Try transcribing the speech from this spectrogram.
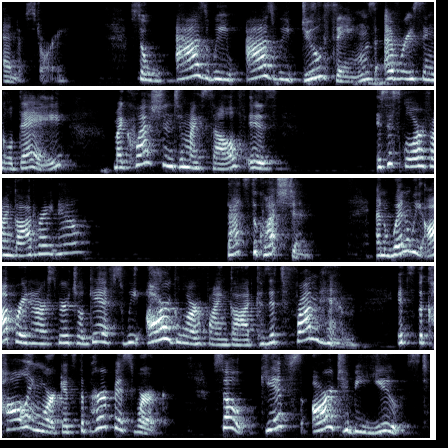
End of story. So, as we as we do things every single day, my question to myself is is this glorifying God right now? That's the question. And when we operate in our spiritual gifts, we are glorifying God because it's from Him. It's the calling work, it's the purpose work. So, gifts are to be used.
